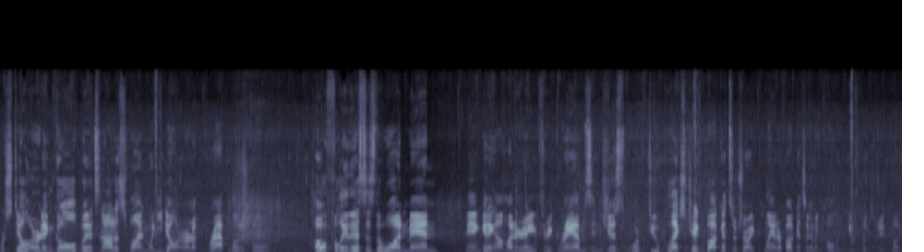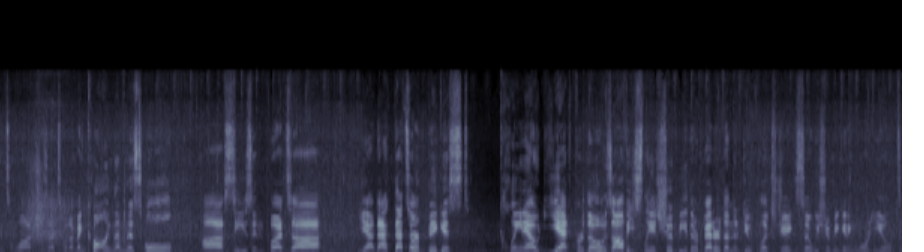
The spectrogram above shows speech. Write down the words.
We're still earning gold, but it's not as fun when you don't earn a crap load of gold. Hopefully this is the one, man. Man, getting 183 grams in just, or duplex jig buckets, or sorry, planter buckets. I'm going to call them duplex jig buckets a lot because that's what I've been calling them this whole uh, season. But, uh, yeah, that that's our biggest clean out yet for those. Obviously, it should be. They're better than the duplex jigs, so we should be getting more yields,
